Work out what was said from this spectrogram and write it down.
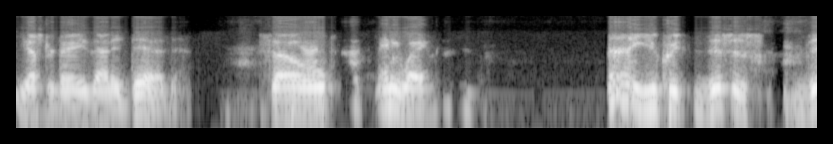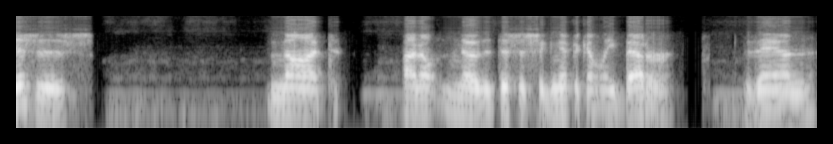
yesterday that it did. So anyway, you could this is this is not I don't know that this is significantly better than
